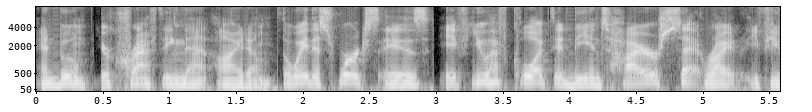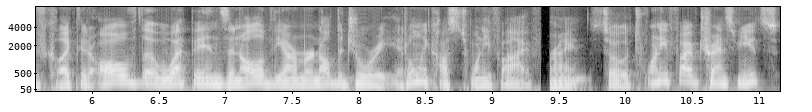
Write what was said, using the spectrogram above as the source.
and boom, you're crafting that item. The way this works works is if you have collected the entire set, right? If you've collected all of the weapons and all of the armor and all the jewelry, it only costs 25, right? So 25 transmutes.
